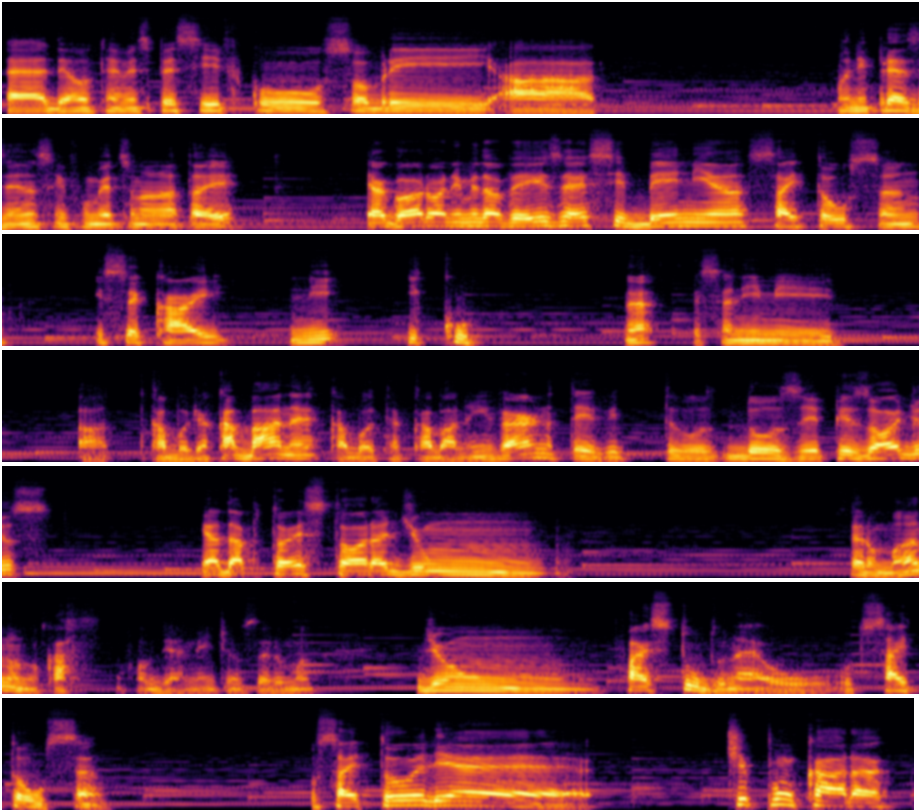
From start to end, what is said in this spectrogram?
é, deu um tema específico sobre a onipresença em Fumetsu no Natae. E agora o anime da vez é esse Benya Saito-san Isekai ni Iku, né? Esse anime acabou de acabar, né? Acabou de acabar no inverno, teve 12 episódios e adaptou a história de um ser humano, no caso, obviamente um ser humano, de um faz tudo, né? O, o Saito-san. O Saito, ele é tipo um cara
